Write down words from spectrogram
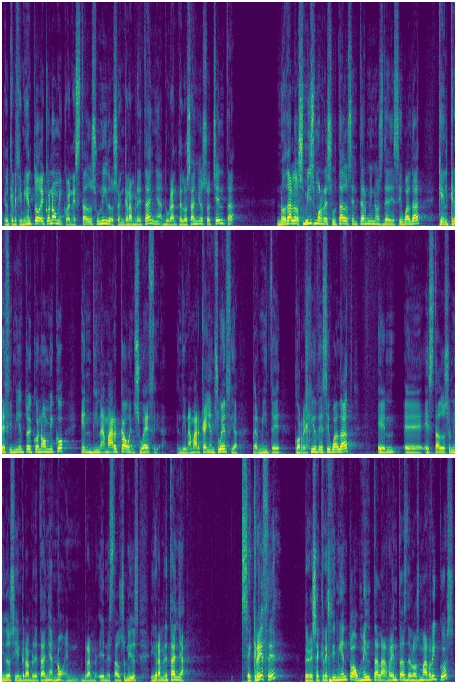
el crecimiento económico en Estados Unidos o en Gran Bretaña durante los años 80 no da los mismos resultados en términos de desigualdad que el crecimiento económico en Dinamarca o en Suecia. En Dinamarca y en Suecia permite corregir desigualdad, en eh, Estados Unidos y en Gran Bretaña no, en, en Estados Unidos y Gran Bretaña se crece, pero ese crecimiento aumenta las rentas de los más ricos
